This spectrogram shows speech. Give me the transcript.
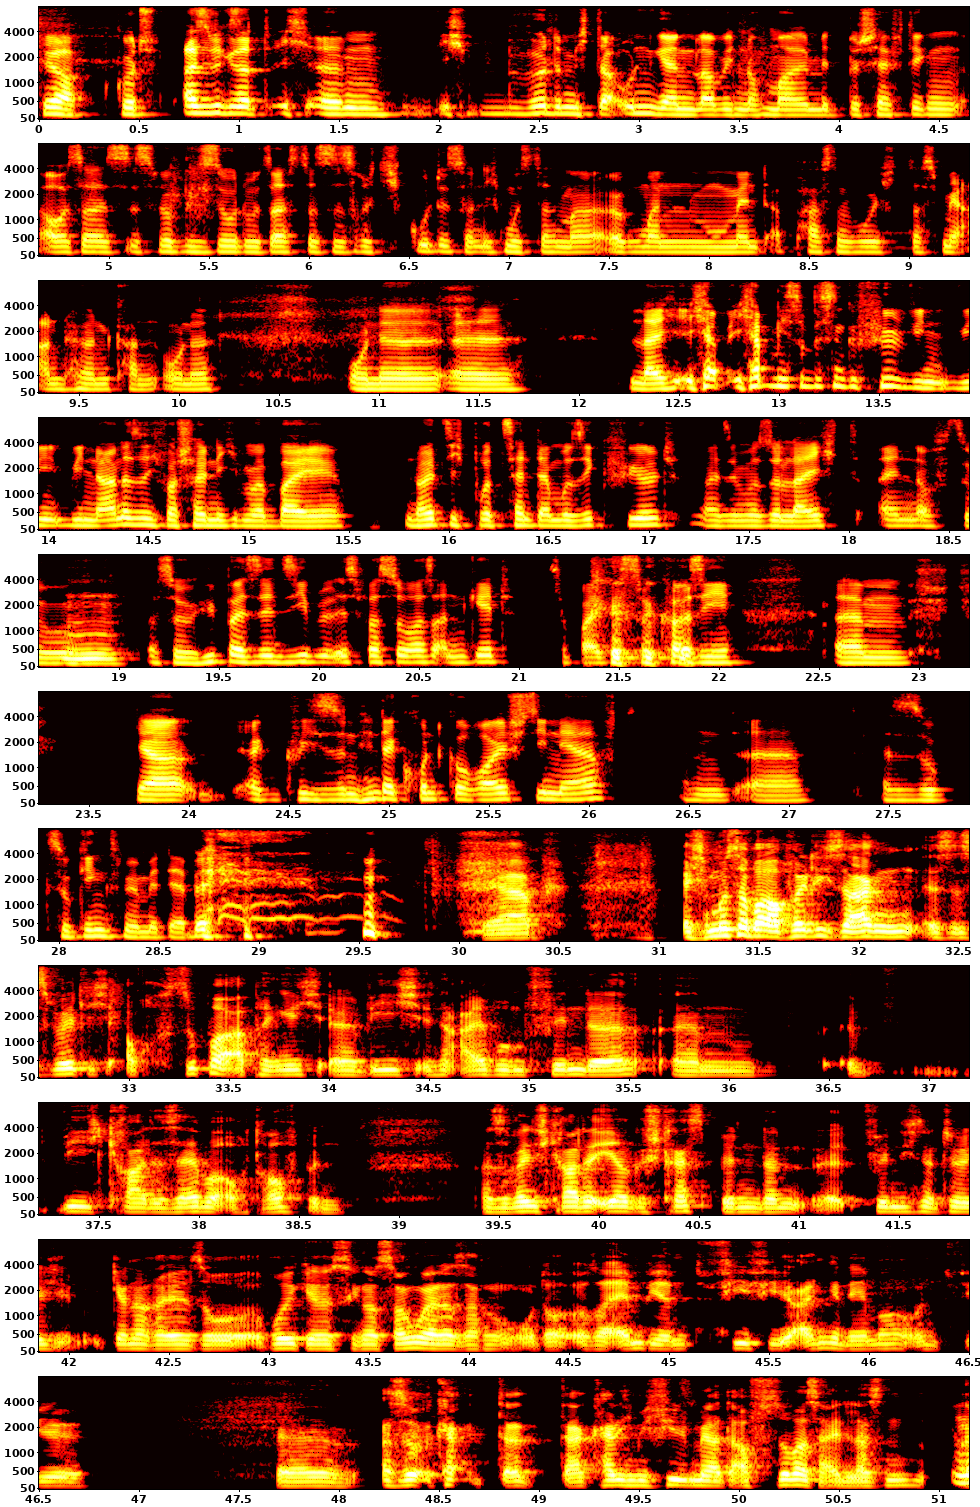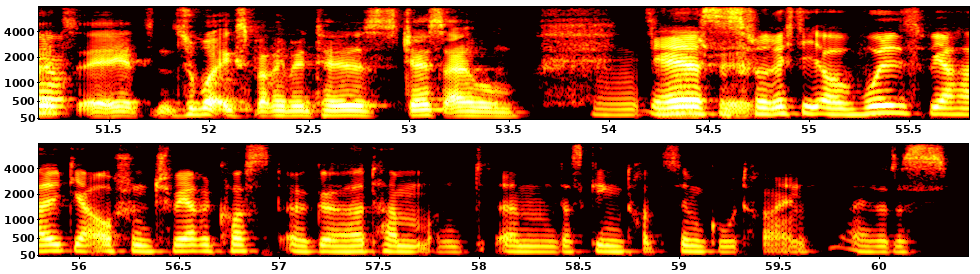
Ja, gut. Also wie gesagt, ich, ähm, ich würde mich da ungern, glaube ich, nochmal mit beschäftigen, außer es ist wirklich so, du sagst, dass es richtig gut ist und ich muss dann mal irgendwann einen Moment abpassen, wo ich das mir anhören kann, ohne, ohne äh, leicht. Ich habe ich hab mich so ein bisschen gefühlt, wie, wie, wie Nane sich wahrscheinlich immer bei 90% der Musik fühlt, weil sie immer so leicht einen auf so, mhm. so hypersensibel ist, was sowas angeht, sobald es so quasi ähm, ja, irgendwie so ein Hintergrundgeräusch sie nervt. Und äh, also so, so ging es mir mit der Band. Ja, ich muss aber auch wirklich sagen, es ist wirklich auch super abhängig, äh, wie ich ein Album finde, ähm, wie ich gerade selber auch drauf bin. Also wenn ich gerade eher gestresst bin, dann äh, finde ich natürlich generell so ruhige Singer-Songwriter-Sachen oder, oder Ambient viel, viel angenehmer und viel also da, da, kann ich mich viel mehr auf sowas einlassen, ja. als äh, jetzt ein super experimentelles Jazz-Album. Ja, das ist schon richtig, obwohl wir halt ja auch schon schwere Kost äh, gehört haben und ähm, das ging trotzdem gut rein. Also das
